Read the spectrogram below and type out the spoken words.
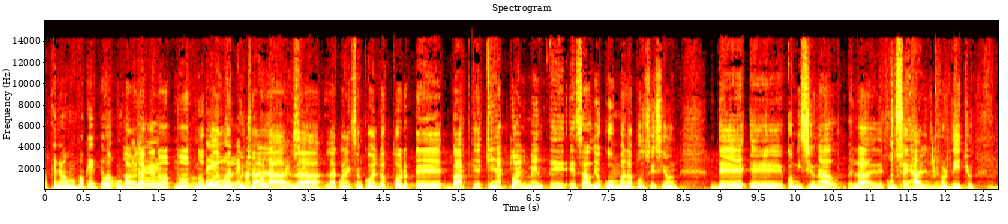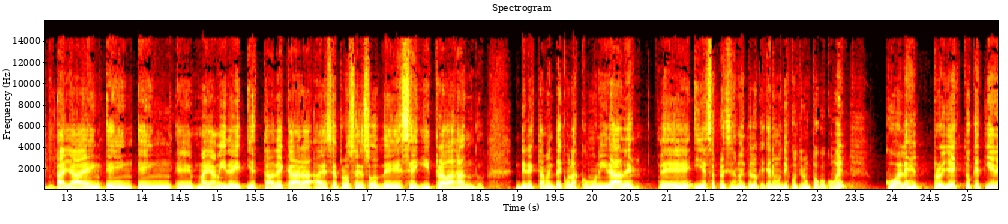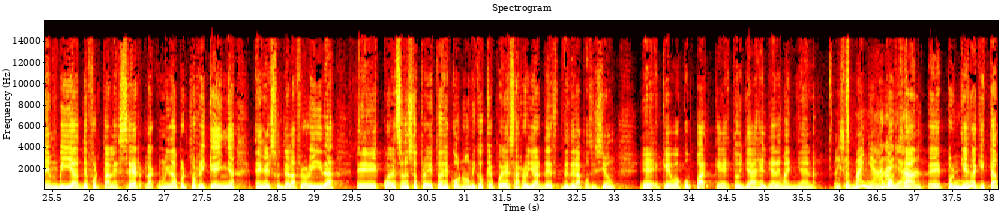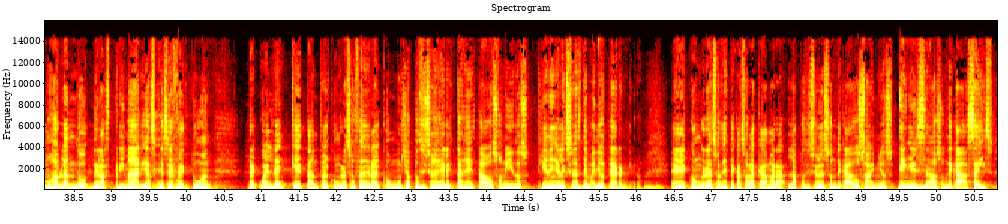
Tenemos un poquito. No, un la poquito verdad de- que no, no, no de podemos escuchar con la, la- conexión. la conexión con el doctor eh, Vázquez, quien actualmente, eh, Saudi, ocupa la posición de eh, comisionado, ¿verdad? De concejal, mejor dicho, allá en, en, en, eh, Miami-Dade y está de cara a ese proceso de seguir trabajando directamente con las comunidades eh, y eso es precisamente lo que queremos discutir un poco con él. ¿Cuál es el proyecto que tiene en vías de fortalecer la comunidad puertorriqueña en el sur de la Florida? Eh, ¿Cuáles son esos proyectos económicos que puede desarrollar des- desde la posición eh, que va a ocupar? Que esto ya es el día de mañana. Eso es mañana Importante, porque aquí estamos hablando de las primarias que se efectúan. Recuerden que tanto el Congreso Federal como muchas posiciones electas en Estados Unidos tienen elecciones de medio término. En el Congreso, en este caso la Cámara, las posiciones son de cada dos años, en el Senado son de cada seis.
